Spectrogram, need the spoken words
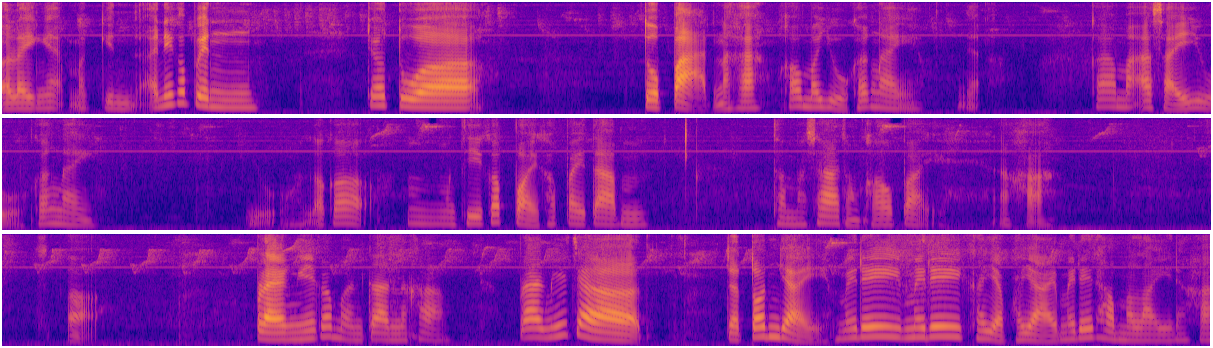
อะไรเงี้ยมากิน อันนี้ก็เป็นเจ้าตัวตัวปาดนะคะ เข้ามาอยู่ข้างในเนี่ยก็มาอาศัยอยู่ข้างใน อยู่ แล้วก็บางทีก็ปล่อยเขาไปตามธรรมชาติของเขาไปนะคะแปลงนี้ก็เหมือนกันนะคะ แปลงนี้จะจะต้นใหญ่ไม่ได้ไม่ได้ขยับขยายไม่ได้ทำอะไรนะคะ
